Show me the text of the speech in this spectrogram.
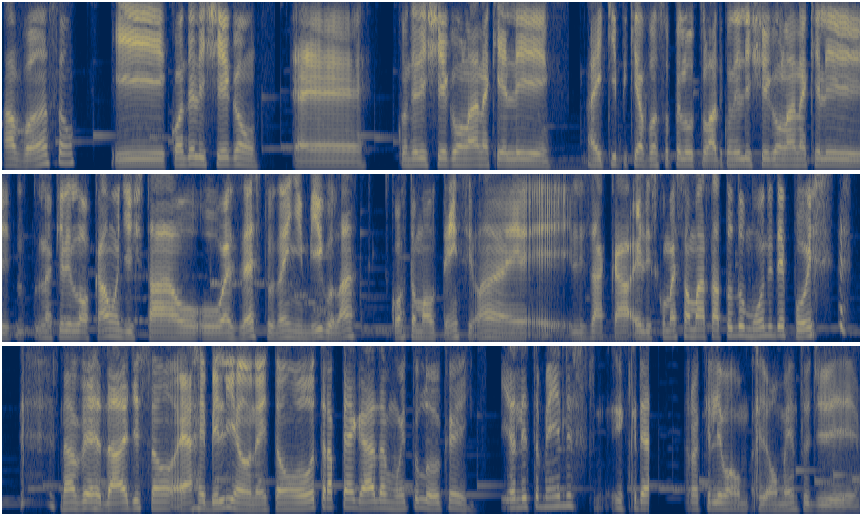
Avançam e quando eles chegam. É, quando eles chegam lá naquele. A equipe que avançou pelo outro lado, quando eles chegam lá naquele, naquele local onde está o, o exército né, inimigo lá, corta maltense lá, é, é, eles, eles começam a matar todo mundo e depois, na verdade, são, é a rebelião, né? Então, outra pegada muito louca aí. E ali também eles criaram aquele, aquele aumento de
